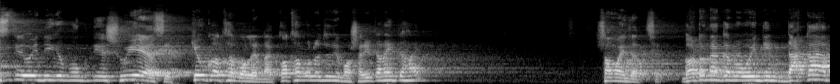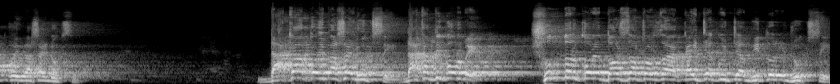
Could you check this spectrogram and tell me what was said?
স্ত্রী ওই দিকে মুখ দিয়ে শুয়ে আছে। কেউ কথা বলে না। কথা বলে যদি মশারি টানাইতে হয়? সময় যাচ্ছে। ঘটনাক্রমে ওই দিন ডাকাত ওই বাসায় ঢুকছে। ডাকাত ওই বাসায় ঢুকছে। ডাকাতি করবে। সুন্দর করে দরজা টরজা কাইটা কুইটা ভিতরে ঢুকছে।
